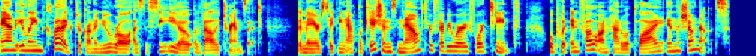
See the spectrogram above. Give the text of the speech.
and Elaine Clegg took on a new role as the CEO of Valley Transit. The mayor's taking applications now through February 14th. We'll put info on how to apply in the show notes.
